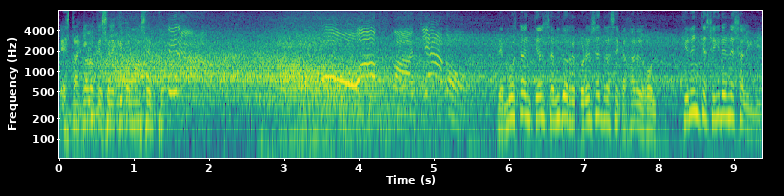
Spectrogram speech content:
Está claro que es el equipo más. ¡Tira! ¡Oh, ha fallado! Demuestran que han sabido reponerse tras encajar el gol. Tienen que seguir en esa línea.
